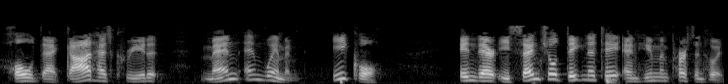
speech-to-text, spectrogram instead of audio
hold that God has created men and women equal in their essential dignity and human personhood,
